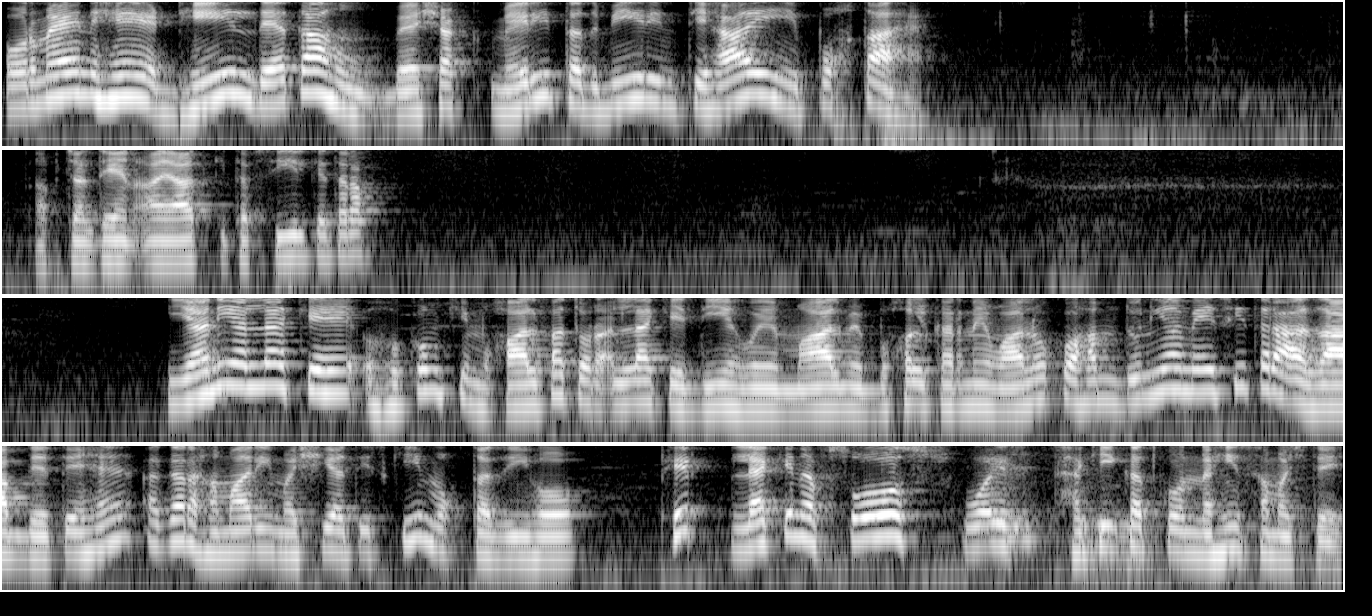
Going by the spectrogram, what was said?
اور میں انہیں ڈھیل دیتا ہوں۔ بے شک میری تدبیر انتہائی پختہ ہے۔ اب چلتے ہیں آیات کی تفسیر کی طرف۔ یعنی اللہ کے حکم کی مخالفت اور اللہ کے دیے ہوئے مال میں بخل کرنے والوں کو ہم دنیا میں اسی طرح عذاب دیتے ہیں اگر ہماری مشیت اس کی مقتضی ہو۔ پھر، لیکن افسوس وہ اس حقیقت کو نہیں سمجھتے،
